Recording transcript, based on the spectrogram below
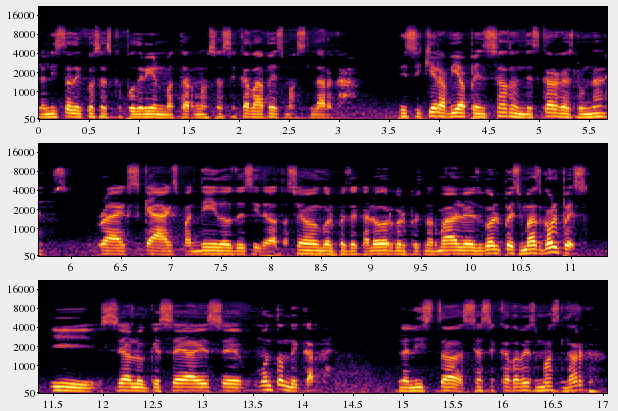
La lista de cosas que podrían matarnos se hace cada vez más larga. Ni siquiera había pensado en descargas lunares. Racks, gags, bandidos, deshidratación, golpes de calor, golpes normales, golpes y más golpes. Y sea lo que sea ese montón de carne. La lista se hace cada vez más larga.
